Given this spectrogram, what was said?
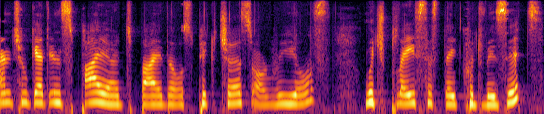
and to get inspired by those pictures or reels, which places they could visit,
